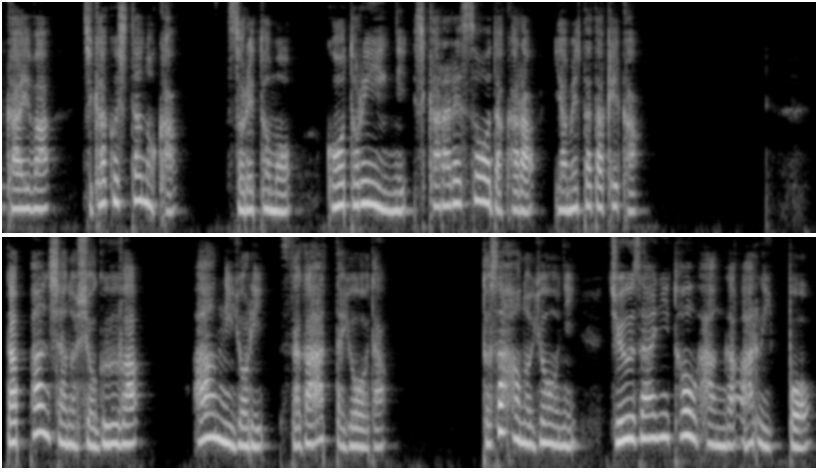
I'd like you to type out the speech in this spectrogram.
界は自覚したのか？それとも、コートリーンに叱られそうだからやめただけか。脱藩者の処遇は、藩により差があったようだ。土佐派のように重罪に問う藩がある一方、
